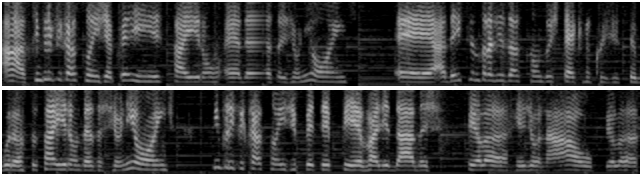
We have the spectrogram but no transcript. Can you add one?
Ah, simplificações de EPI saíram é, dessas reuniões, é, a descentralização dos técnicos de segurança saíram dessas reuniões, simplificações de PTP validadas pela regional, pela,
